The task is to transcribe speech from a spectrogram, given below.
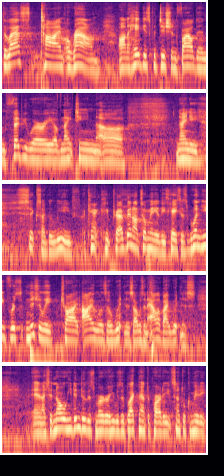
the last time around on a habeas petition filed in February of 1996, I believe. I can't keep track. I've been on so many of these cases. When he first initially tried, I was a witness. I was an alibi witness. And I said, no, he didn't do this murder. He was at Black Panther Party Central Committee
